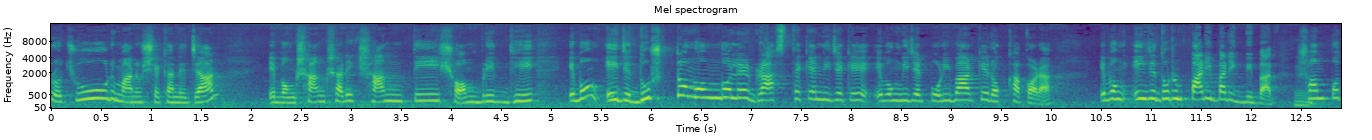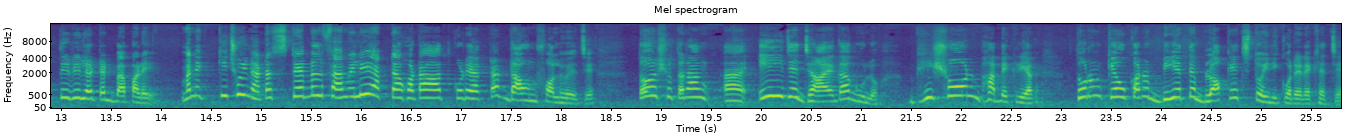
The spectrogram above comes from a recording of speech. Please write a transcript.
প্রচুর মানুষ সেখানে যান এবং সাংসারিক শান্তি, সমৃদ্ধি এবং এই যে দুষ্ট মঙ্গলের গ্রাস থেকে নিজেকে এবং নিজের পরিবারকে রক্ষা করা এবং এই যে ধরুন পারিবারিক বিবাদ সম্পত্তি রিলেটেড ব্যাপারে মানে কিছুই না একটা স্টেবল ফ্যামিলি একটা হঠাৎ করে একটা ডাউনফল হয়েছে। তো সুতরাং এই যে জায়গাগুলো ভীষণভাবে ক্রিয়া ধরুন কেউ কারোর বিয়েতে ব্লকেজ তৈরি করে রেখেছে।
